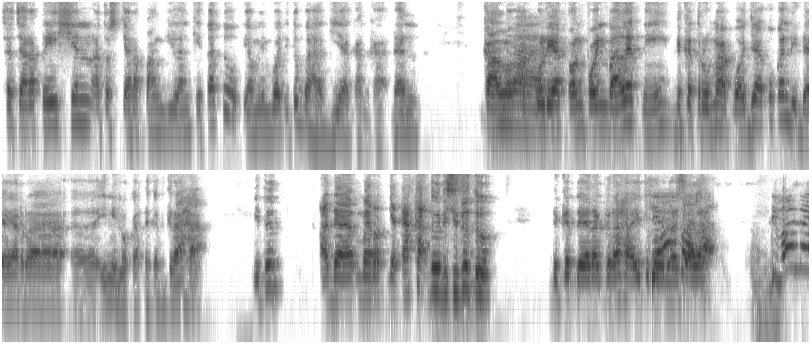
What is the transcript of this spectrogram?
secara passion atau secara panggilan kita tuh yang membuat itu bahagia kan kak? Dan kalau aku lihat on point ballet nih deket rumah aku aja aku kan di daerah uh, ini loh kak deket Geraha. Itu ada mereknya kakak tuh di situ tuh. Deket daerah Geraha itu kalau nggak salah. Di mana?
